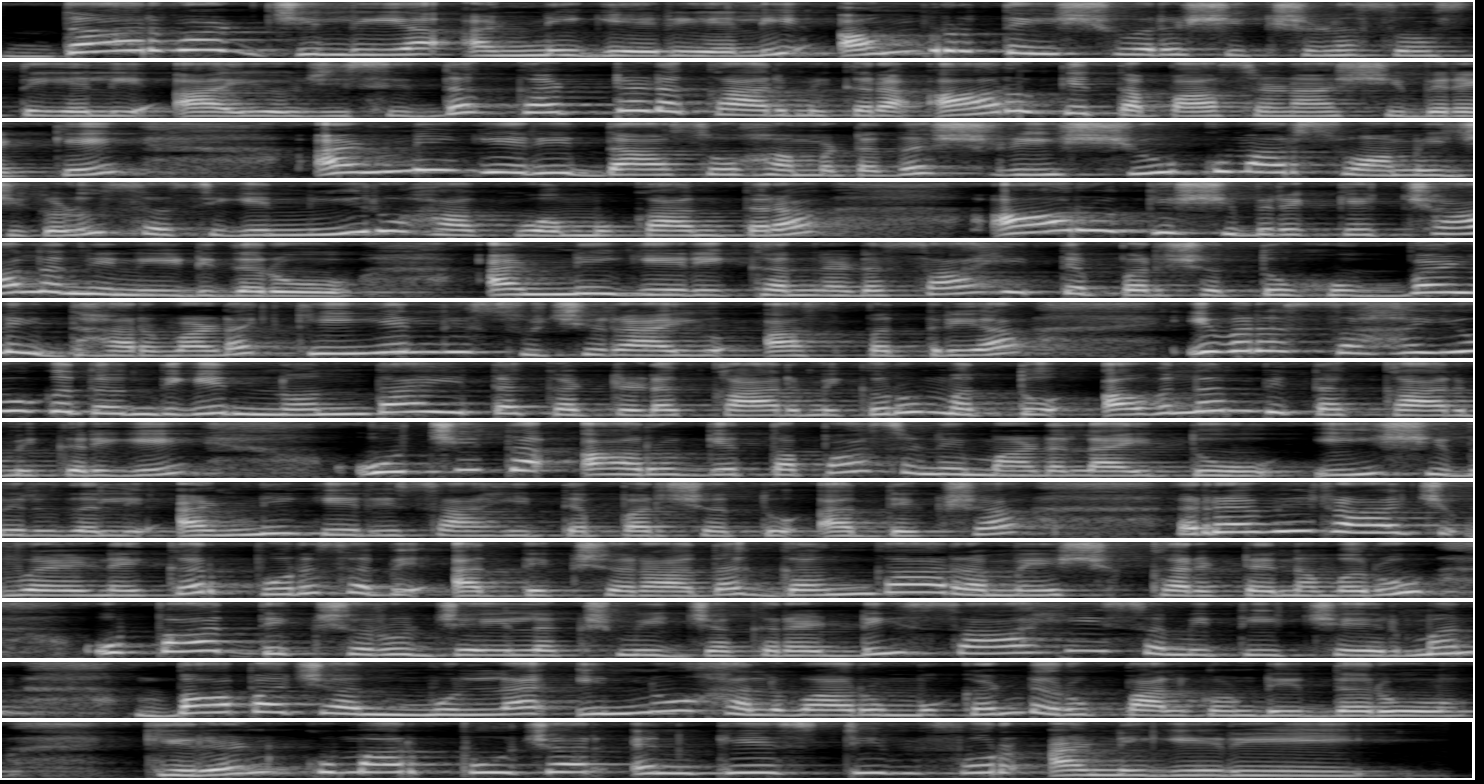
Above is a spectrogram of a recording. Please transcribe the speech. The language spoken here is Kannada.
ಧಾರವಾಡ ಜಿಲ್ಲೆಯ ಅಣ್ಣಿಗೇರಿಯಲ್ಲಿ ಅಮೃತೇಶ್ವರ ಶಿಕ್ಷಣ ಸಂಸ್ಥೆಯಲ್ಲಿ ಆಯೋಜಿಸಿದ್ದ ಕಟ್ಟಡ ಕಾರ್ಮಿಕರ ಆರೋಗ್ಯ ತಪಾಸಣಾ ಶಿಬಿರಕ್ಕೆ ಅಣ್ಣಿಗೇರಿ ದಾಸೋಹ ಮಠದ ಶ್ರೀ ಶಿವಕುಮಾರ ಸ್ವಾಮೀಜಿಗಳು ಸಸಿಗೆ ನೀರು ಹಾಕುವ ಮುಖಾಂತರ ಆರೋಗ್ಯ ಶಿಬಿರಕ್ಕೆ ಚಾಲನೆ ನೀಡಿದರು. ಅಣ್ಣಿಗೇರಿ ಕನ್ನಡ ಸಾಹಿತ್ಯ ಪರಿಷತ್ತು ಹುಬ್ಬಳ್ಳಿ, ಧಾರವಾಡ, ಕೆಎಲ್ಇ ಸುಚಿರಾಯು ಆಸ್ಪತ್ರೆಯ ಇವರ ಸಹಯೋಗದೊಂದಿಗೆ ನೋಂದಾಯಿತ ಕಟ್ಟಡ ಕಾರ್ಮಿಕರು ಮತ್ತು ಅವಲಂಬಿತ ಕಾರ್ಮಿಕರಿಗೆ ಉಚಿತ ಆರೋಗ್ಯ ತಪಾಸಣೆ ಮಾಡಲಾಯಿತು. ಈ ಶಿಬಿರದಲ್ಲಿ ಅಣ್ಣಿಗೇರಿ ಸಾಹಿತ್ಯ ಪರಿಷತ್ತು ಅಧ್ಯಕ್ಷ ರವಿರಾಜ್ ವರ್ಣೇಕರ್ ಪುರಸಭೆ ಅಧ್ಯಕ್ಷರಾದ ಗಂಗಾ ರಮೇಶ್ ಕರ್ಟೆನವರು, ಉಪಾಧ್ಯಕ್ಷರು ಜಯಲಕ್ಷ್ಮಿ ಜಕರೆಡ್ಡಿ, ಸಾಹಿ ಸಮಿತಿ ಚೇರ್ಮನ್ ಬಾಬಾಜಾನ್ ಮುಲ್ಲಾ ಇನ್ನೂ ಹಲವಾರು ಮುಖಂಡರು ಪಾಲ್ಗೊಂಡಿದ್ದರು. Kiran Kumar Poojar, NKS TV four, Annigeri.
